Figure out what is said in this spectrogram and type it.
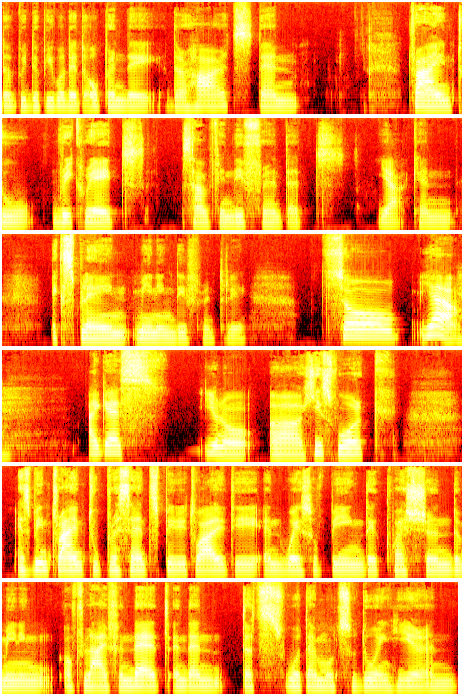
that with the people that open they, their hearts then trying to recreate something different that, yeah, can explain meaning differently. So, yeah, I guess, you know, uh, his work has been trying to present spirituality and ways of being that question the meaning of life and death. And then that's what I'm also doing here. And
